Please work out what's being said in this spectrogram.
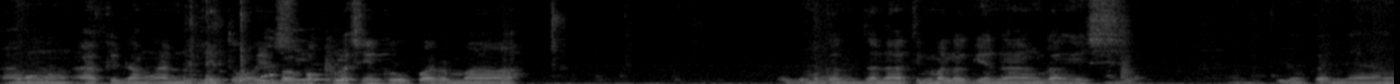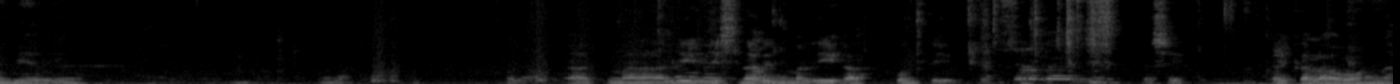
ang akin lang ano dito ay babaklasin ko para ma maganda natin malagyan ng langis. Ito yung kanyang bearing. At malinis na rin maliha kunti kasi kay kalawang na.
